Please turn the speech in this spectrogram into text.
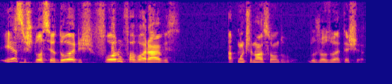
esses torcedores foram favoráveis à continuação do, do Josué Teixeira.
